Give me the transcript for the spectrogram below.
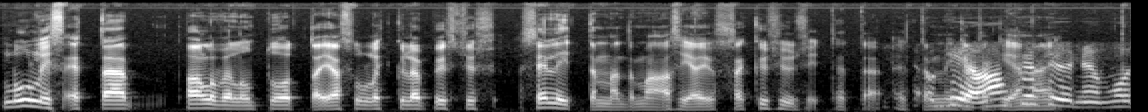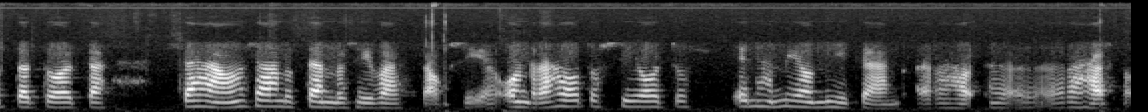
Luulisi, että palveluntuottaja sulle kyllä pystyisi selittämään tämä asia, jos sä kysyisit, että, että minkä Joo, takia on kysynyt, näin. mutta tuota, tähän on saanut tämmöisiä vastauksia. On rahoitussijoitus, enhän minä ole mihinkään rah- rahasto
